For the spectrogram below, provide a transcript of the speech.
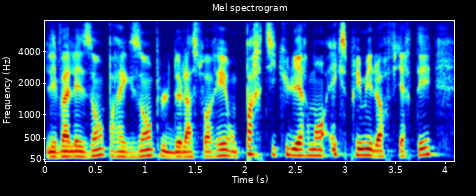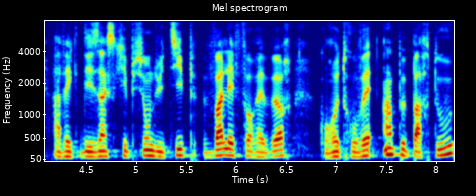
Les Valaisans, par exemple, de la soirée ont particulièrement exprimé leur fierté avec des inscriptions du type Valais Forever qu'on retrouvait un peu partout.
